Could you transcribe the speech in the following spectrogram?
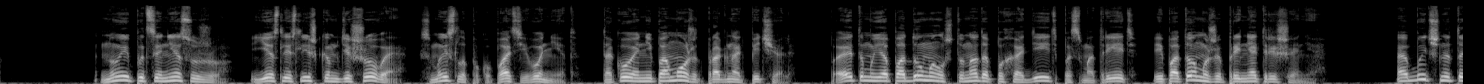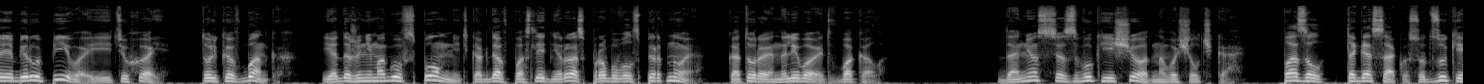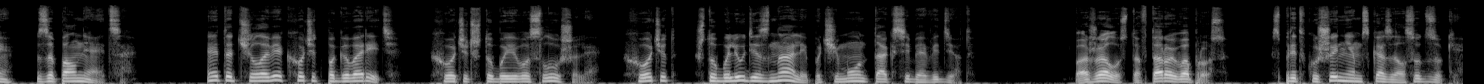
Ну и по цене сужу. Если слишком дешевое, смысла покупать его нет. Такое не поможет прогнать печаль. Поэтому я подумал, что надо походить, посмотреть и потом уже принять решение. Обычно-то я беру пиво и тюхай, только в банках. Я даже не могу вспомнить, когда в последний раз пробовал спиртное, которое наливают в бокал. Донесся звук еще одного щелчка. Пазл Тагасаку Судзуки заполняется. Этот человек хочет поговорить, хочет, чтобы его слушали, хочет, чтобы люди знали, почему он так себя ведет. «Пожалуйста, второй вопрос», — с предвкушением сказал Судзуки.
